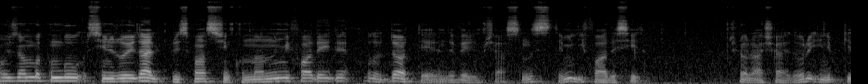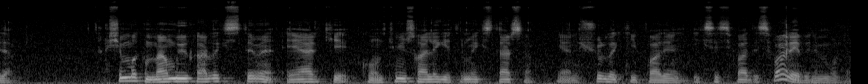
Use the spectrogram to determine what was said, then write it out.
O yüzden bakın bu sinüzoidal response için kullandığım ifadeydi. Bu da 4 değerinde verilmiş aslında sistemin ifadesiydi. Şöyle aşağıya doğru inip gidelim. Şimdi bakın ben bu yukarıdaki sistemi eğer ki continuous hale getirmek istersem yani şuradaki ifadenin x's ifadesi var ya benim burada.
